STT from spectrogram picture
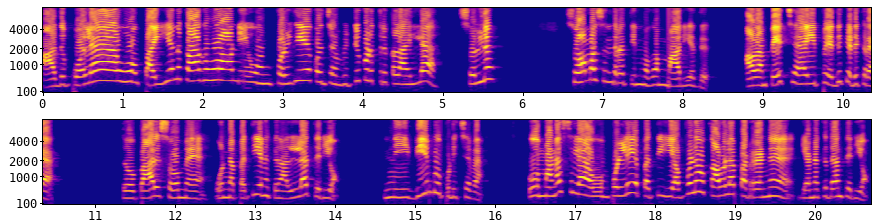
அது போல உன் பையனுக்காகவும் நீ உன் கொள்கையை கொஞ்சம் விட்டு கொடுத்துருக்கலாம் இல்ல? சொல்லு. சோமசுந்தரத்தின் முகம் மாறியது. அவன் பேச்ச இப்ப எதுக்கு எடுக்கிற? இதோ பாரு சோமே உன்னை பத்தி எனக்கு நல்லா தெரியும். நீ வீம்பு பிடிச்சவன். உன் மனசுல உன் பிள்ளைய பத்தி எவ்வளவு கவலைப்படுறன்னு எனக்கு தான் தெரியும்.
